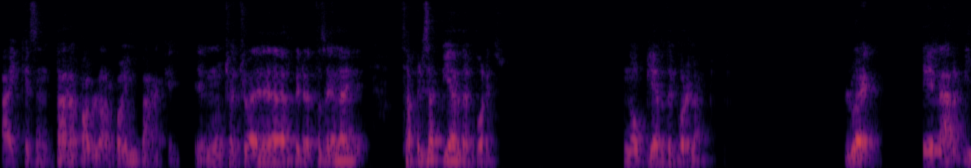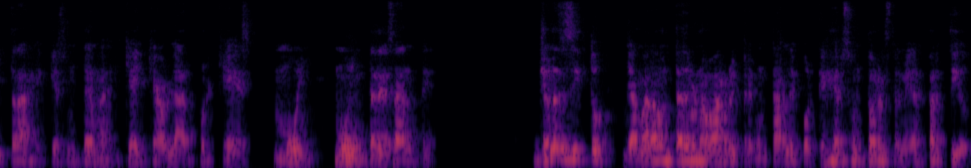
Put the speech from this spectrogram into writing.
hay que sentar a Pablo Arboin para que el muchacho deje de dar piruetas en el aire. Saprissa pierde por eso, no pierde por el árbitro. Luego, el arbitraje, que es un tema del que hay que hablar porque es muy, muy interesante. Yo necesito llamar a don Pedro Navarro y preguntarle por qué Gerson Torres termina el partido,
